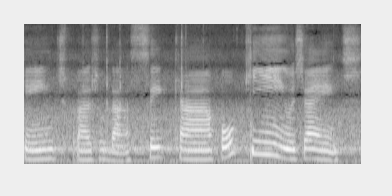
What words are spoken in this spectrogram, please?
quente para ajudar a secar. Pouquinho, gente.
